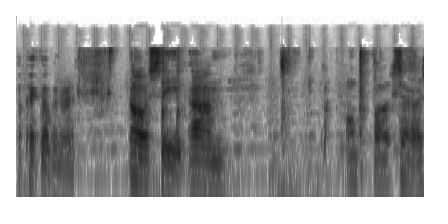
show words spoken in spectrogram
I'll pick that one right obviously um oh fuck sorry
